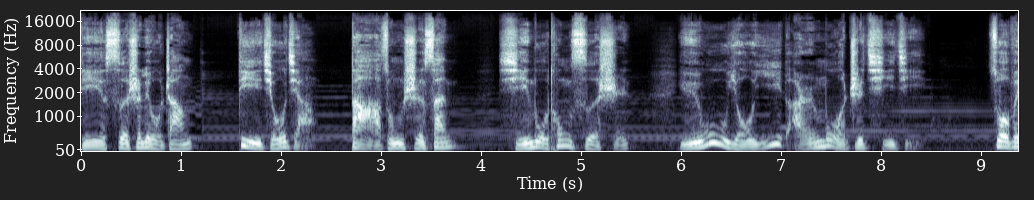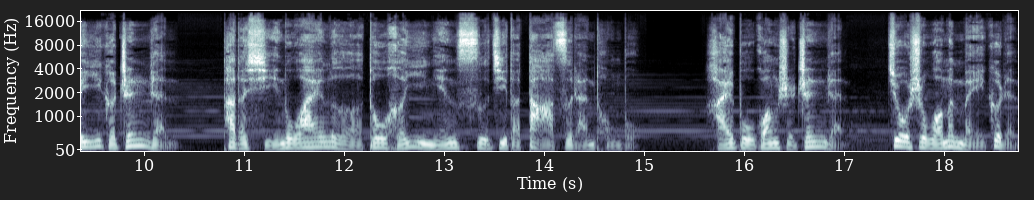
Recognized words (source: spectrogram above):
第四十六章第九讲大宗师三喜怒通四时，与物有一而莫知其极。作为一个真人，他的喜怒哀乐都和一年四季的大自然同步。还不光是真人，就是我们每个人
